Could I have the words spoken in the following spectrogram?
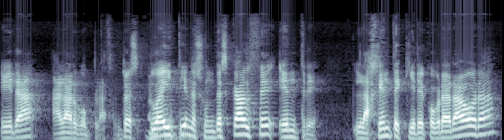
era a largo plazo. Entonces, tú ahí tienes un descalce entre la gente quiere cobrar ahora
